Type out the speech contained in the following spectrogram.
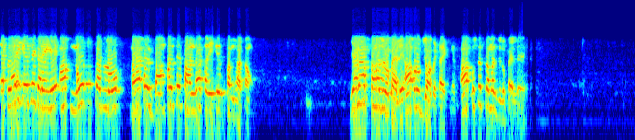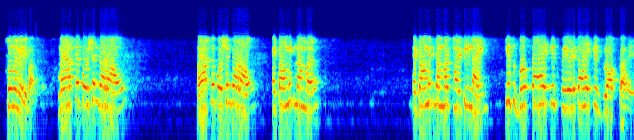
अप्लाई कैसे करेंगे? आप नोट कर लो. मैं आपको एग्ज़ाम्पल से शानदार तरीके से समझाता हूँ. या मैं आप समझ लो पहले. आप रुक जाओ बेटा एक मिनट आप उसे समझ लो पहले. सुनो मेरी बात. मैं आपसे क्वेश्चन कर रहा हूँ। मैं आपसे क्वेश्चन कर रहा हूँ। एटॉमिक नंबर एटॉमिक नंबर 39 किस ग्रुप का है, किस पीरियड का है, किस ब्लॉक का है?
